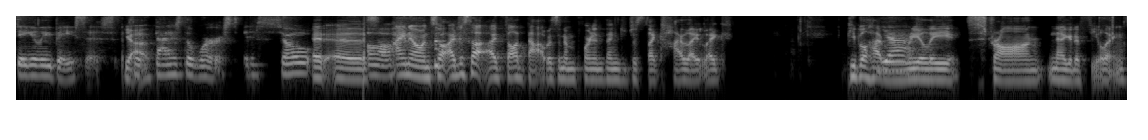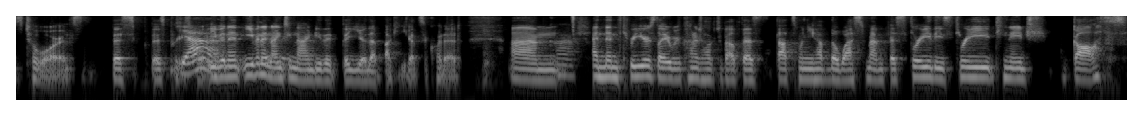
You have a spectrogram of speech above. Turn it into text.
daily basis. It's Yeah. like, that is the worst. It is so It is. Oh. I know. And so I just thought I thought that was an important thing to just like highlight. Like people have Yeah. really strong negative feelings towards this this preschool. Yeah, even in even in 1990, the, the year that Buckey gets acquitted. Um, gosh. and then three years later, we've kind of talked about this. That's when you have the West Memphis Three, these three teenage goths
